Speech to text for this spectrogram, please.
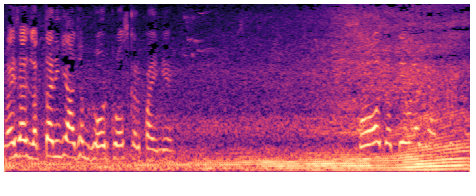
गाइस आज लगता नहीं कि आज हम रोड क्रॉस कर पाएँगे। बहुत गंदे वाला ट्रैफ़िक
